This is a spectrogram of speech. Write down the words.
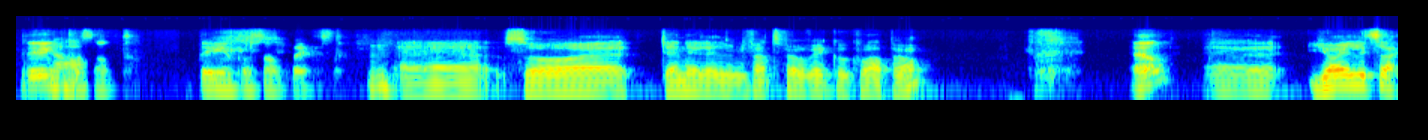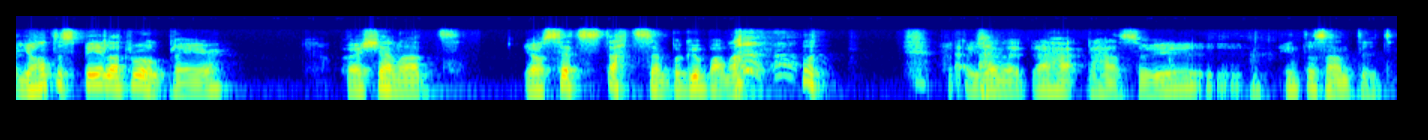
Det är Ja. intressant. Det är intressant faktiskt. Eh, så eh, den är det ungefär två veckor kvar på. Ja. Eh, jag är lite så här, jag har inte spelat roleplayer. Och jag känner att jag har sett statsen på gubbarna. jag känner det här, det här ser ju intressant ut.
